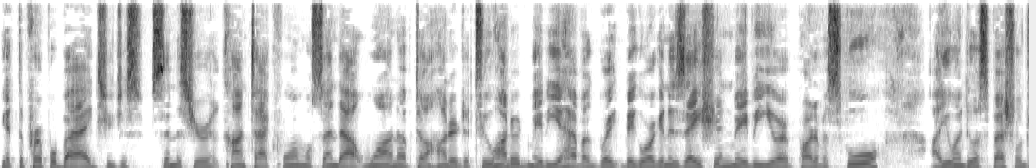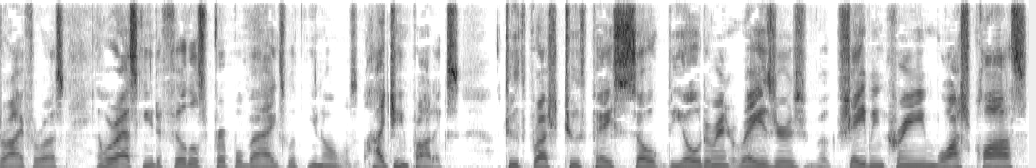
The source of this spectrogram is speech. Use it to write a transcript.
get the purple bags. You just send us your contact form. We'll send out one up to 100 to 200. Maybe you have a great big organization. Maybe you're part of a school. Uh, you want to do a special drive for us, and we're asking you to fill those purple bags with, you know, hygiene products toothbrush, toothpaste, soap, deodorant, razors, shaving cream, washcloths,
